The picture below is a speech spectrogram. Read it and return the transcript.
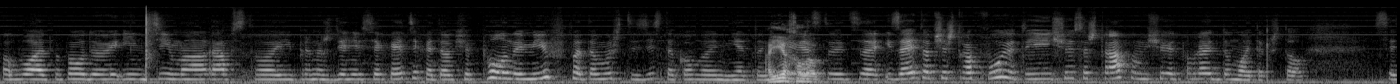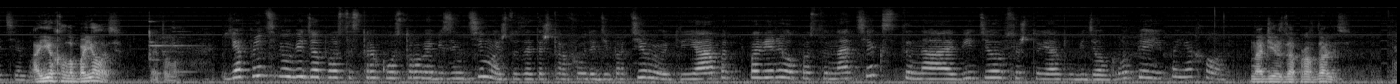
Вот, по поводу интима, рабства и принуждения всех этих, это вообще полный миф, потому что здесь такого нету, А не ехала- приветствуется. И за это вообще штрафуют, и еще и со штрафом еще и отправляют домой, так что с этим... а ехала боялась этого? Я, в принципе, увидела просто строку строго без интима, и что за это штрафуют и депортируют. И я по- поверила просто на текст, на видео, все, что я увидела в группе, и поехала. Надежды оправдались? Да.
